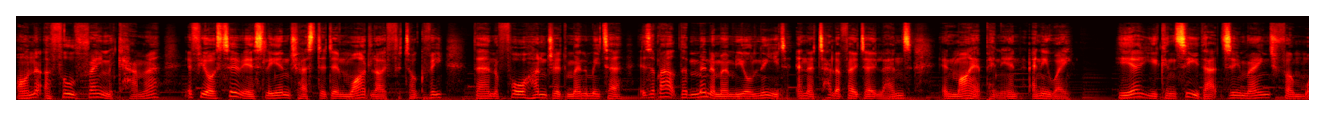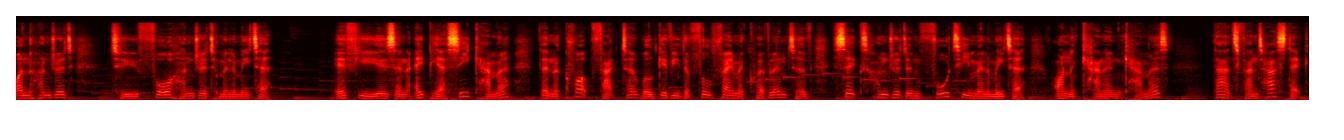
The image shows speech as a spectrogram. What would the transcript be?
On a full frame camera, if you're seriously interested in wildlife photography, then 400mm is about the minimum you'll need in a telephoto lens, in my opinion anyway. Here you can see that zoom range from 100 to 400mm. If you use an APS-C camera, then the crop factor will give you the full frame equivalent of 640mm on Canon cameras. That's fantastic.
